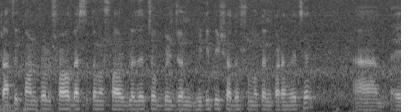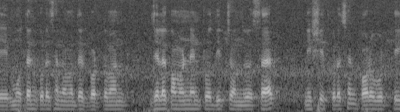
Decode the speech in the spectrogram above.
ট্রাফিক কন্ট্রোল সহ ব্যস্ততম শহরগুলোতে চব্বিশ জন ভিডিপি সদস্য মোতায়েন করা হয়েছে। মোতায়েন করেছেন আমাদের বর্তমান জেলা কমান্ড্যান্ট প্রদীপ চন্দ্র স্যার, নিশ্চিত করেছেন। পরবর্তী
